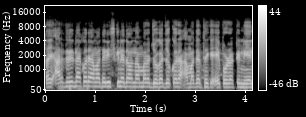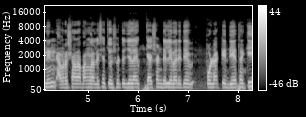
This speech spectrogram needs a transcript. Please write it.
তাই আর দেরি না করে আমাদের স্ক্রিনে দেওয়া নাম্বারে যোগাযোগ করে আমাদের থেকে এই প্রোডাক্টটি নিয়ে নিন। আমরা সারা বাংলাদেশে চৌষট্টি জেলায় ক্যাশ অন ডেলিভারিতে প্রোডাক্টটি দিয়ে থাকি।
